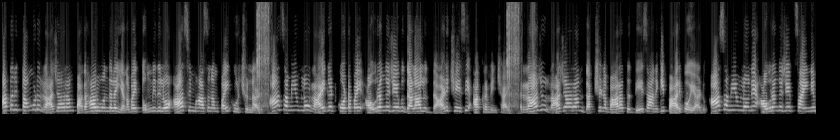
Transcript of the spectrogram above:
అతని తమ్ముడు రాజారాం పదహారు వందల ఎనభై తొమ్మిదిలో ఆ సింహాసనంపై కూర్చున్నాడు. ఆ సమయంలో రాయ్గఢ్ కోటపై ఔరంగజేబు దళాలు దాడి చేసి ఆక్రమించాయి. రాజు రాజారాం దక్షిణ భారత దేశానికి పారిపోయాడు. ఆ సమయంలోనే ఔరంగజేబ్ సైన్యం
